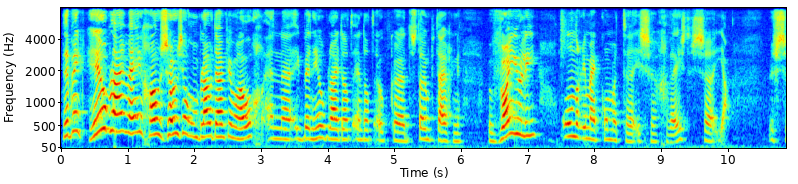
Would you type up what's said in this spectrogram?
daar ben ik heel blij mee. Gewoon sowieso een blauw duimpje omhoog. En ik ben heel blij dat en dat ook de steunbetuigingen van jullie onder in mijn comment is geweest. Dus ja. Dus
